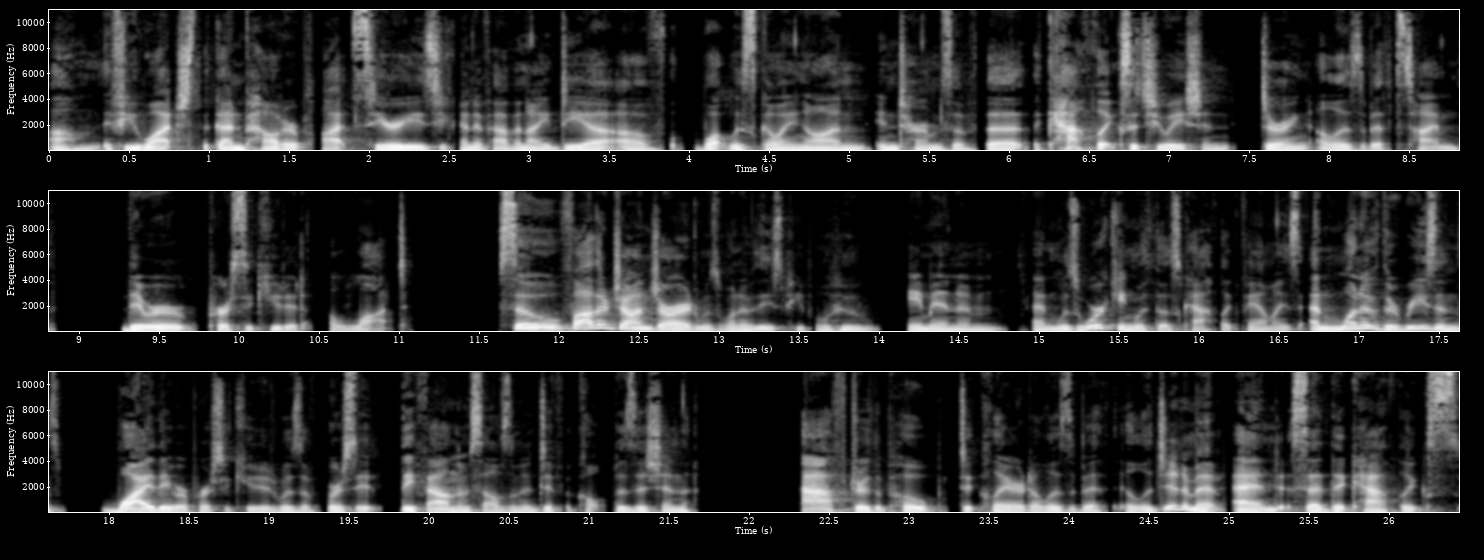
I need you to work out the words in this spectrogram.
Um, if you watch the Gunpowder Plot series, you kind of have an idea of what was going on in terms of the, the Catholic situation during Elizabeth's time. They were persecuted a lot. So, Father John Gerard was one of these people who came in and, and was working with those Catholic families. And one of the reasons why they were persecuted was, of course, it, they found themselves in a difficult position after the Pope declared Elizabeth illegitimate and said that Catholics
